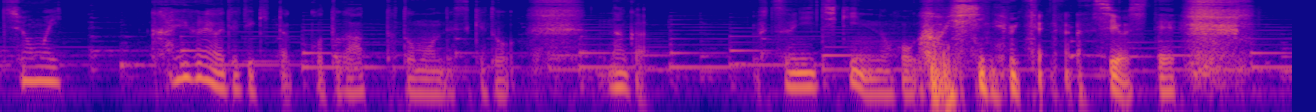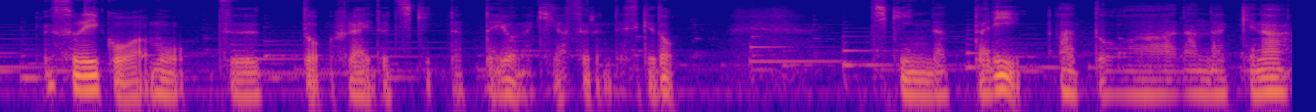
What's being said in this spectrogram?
鳥も一回ぐらいは出てきたことがあったと思うんですけど、なんか、普通にチキンの方が美味しいねみたいな話をして、それ以降はもうずっとフライドチキンだったような気がするんですけど、チキンだったり、あとは、なんだっけな、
